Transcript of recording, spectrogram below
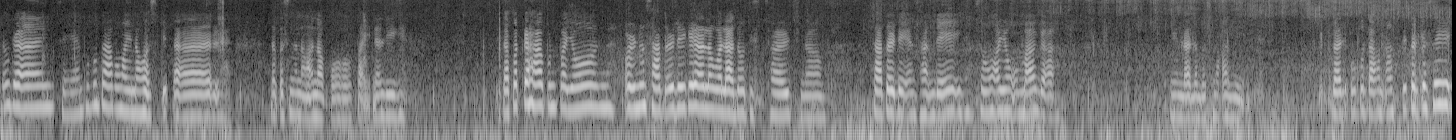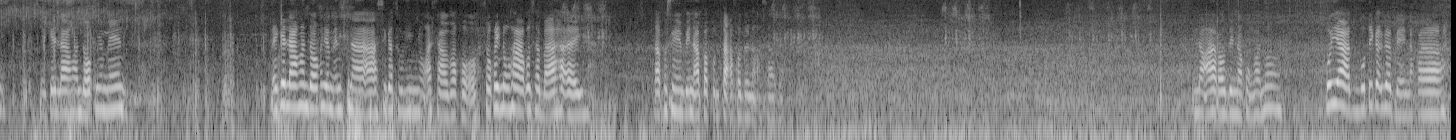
Hello guys, ayan, pupunta ako ngayon ng hospital. Labas na ng anak ko, finally. Dapat kahapon pa yon or nung Saturday, kaya lang wala daw discharge ng Saturday and Sunday. So ngayong umaga, ayun, lalabas na kami. Dali pupunta ako ng hospital kasi may kailangan documents. May kailangan documents na asikasuhin yung asawa ko. So, kinuha ako sa bahay. Tapos ngayon pinapapunta ako doon ng asawa ko. Ilang araw din akong ano. Kuya, buti kagabi, naka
